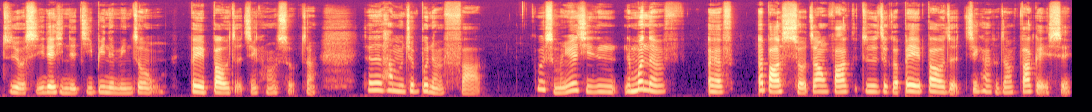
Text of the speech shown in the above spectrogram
就有十一类型的疾病的民众被报着健康手账，但是他们就不能发，为什么？因为其实能不能呃要把手账发，就是这个被报着健康手账发给谁，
